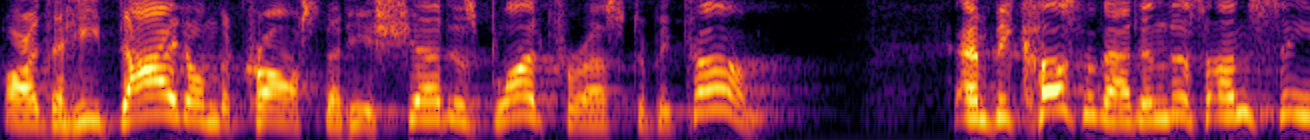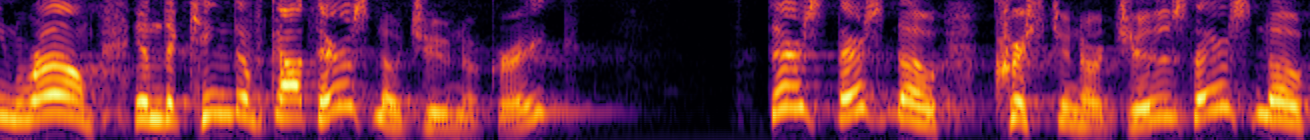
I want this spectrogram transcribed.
or that He died on the cross, that He shed His blood for us to become. And because of that, in this unseen realm, in the kingdom of God, there's no Jew nor Greek. There's, there's no Christian or Jews. There's no,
